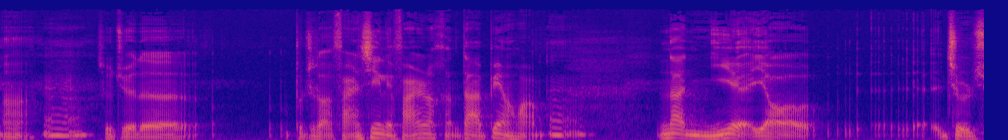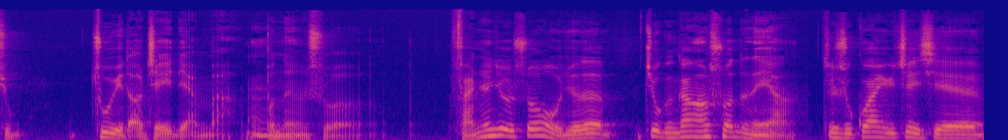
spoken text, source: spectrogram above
啊、嗯就觉得不知道，反正心里发生了很大变化嘛。嗯，那你也要，呃就是去注意到这一点吧，嗯不能说，反正就是说，我觉得就跟刚刚说的那样，就是关于这些。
